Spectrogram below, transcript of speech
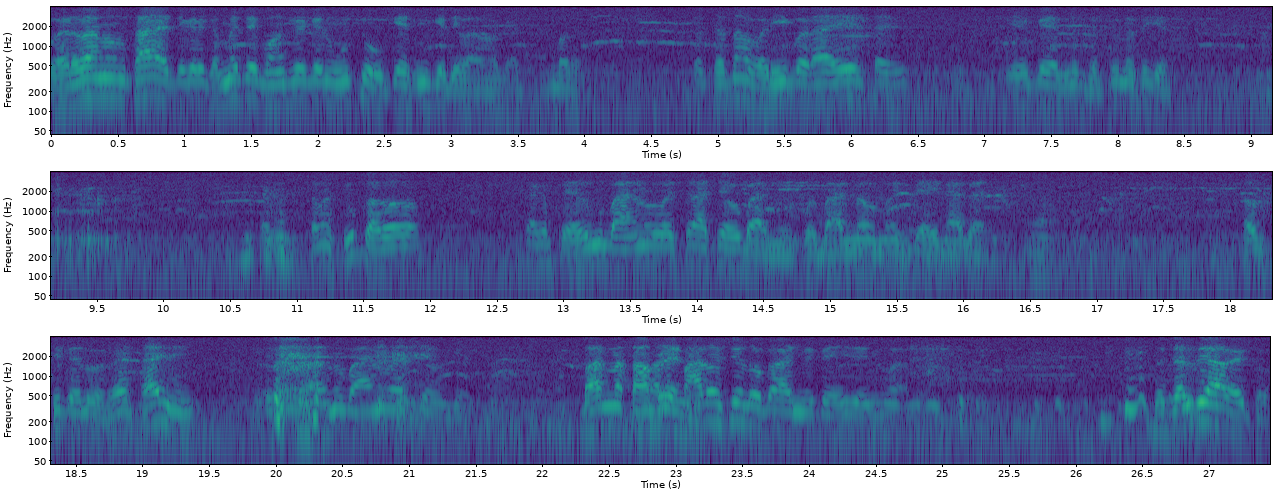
વડવાનું થાય તે ગમે તે ભાંગે કે ઊંચું કેસ મૂકી દેવાનું કે બરોબર. તો છતાં વળી પડાય એ થાય. એ કે એમને જતું નથી કે. તમે શું કરો? કારણ કે પહેરું બહારનું વસ્તુ આ છે એવું બહારનું. કોઈ બહારનો બેસી ના જાય. સૌથી પહેલું વગર થાય ને બહારનું બહારનું છે એવું કે. બાર ના સાંભળે મારો છે લોકો આવીને જલ્દી આવે તો.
